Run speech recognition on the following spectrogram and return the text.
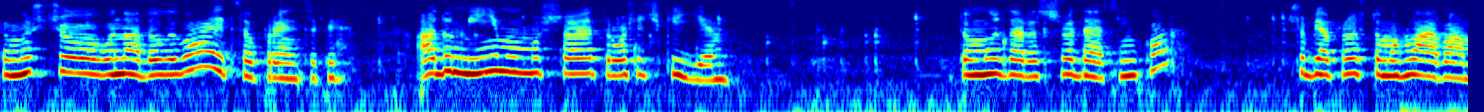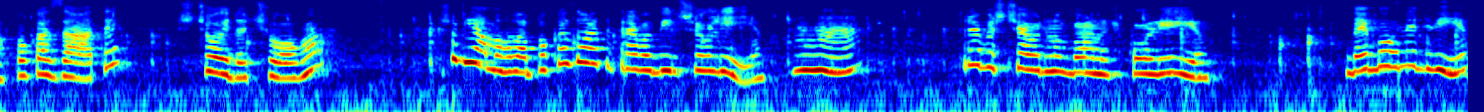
тому що вона доливається, в принципі, а до мінімуму ще трошечки є. Тому зараз швидесенько, щоб я просто могла вам показати, що і до чого. Щоб я могла показати, треба більше олії. Угу. Треба ще одну баночку олії. Дай Бог не дві.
